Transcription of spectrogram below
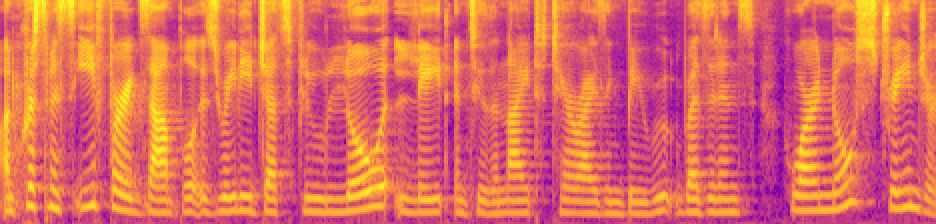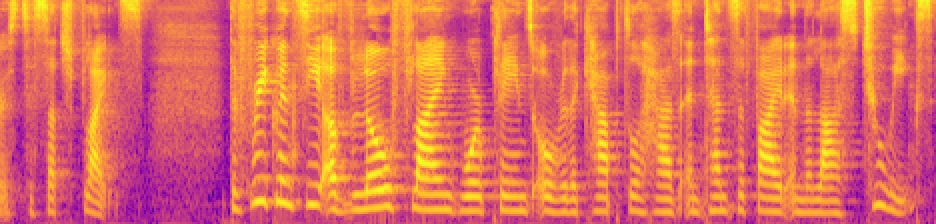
On Christmas Eve, for example, Israeli jets flew low late into the night, terrorizing Beirut residents who are no strangers to such flights. The frequency of low flying warplanes over the capital has intensified in the last two weeks,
